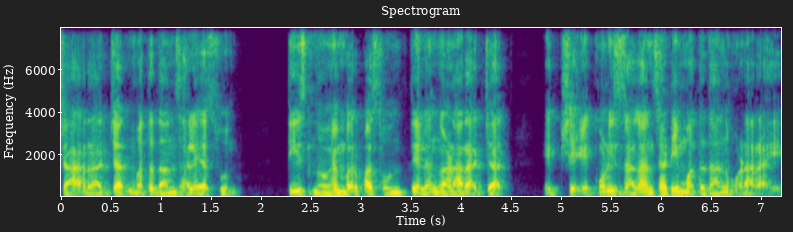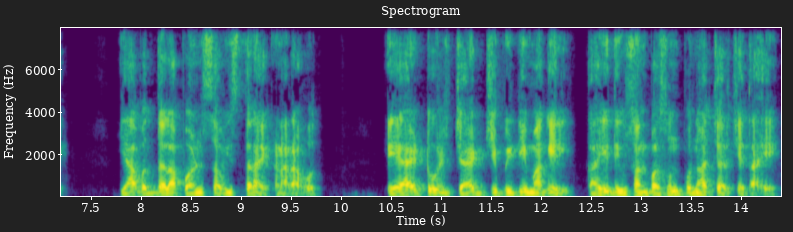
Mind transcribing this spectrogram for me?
चार राज्यात मतदान झाले असून तीस नोव्हेंबरपासून तेलंगणा राज्यात एकशे एकोणीस जागांसाठी मतदान होणार आहे. याबद्दल आपण सविस्तर ऐकणार आहोत. A I tool chat GPT मागील काही दिवसांपासून पुन्हा चर्चेत आहे.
